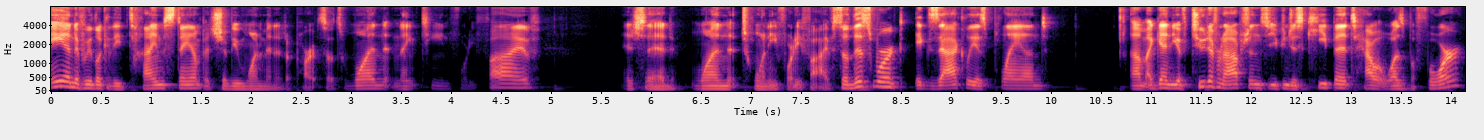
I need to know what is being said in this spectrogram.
8, 19. And if we look at the timestamp, it should be one minute apart. So it's 1, 1945. It said 1, 20, 45. So this worked exactly as planned. Um, again, you have two different options. You can just keep it how it was before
